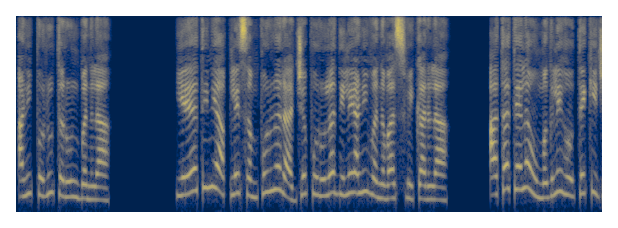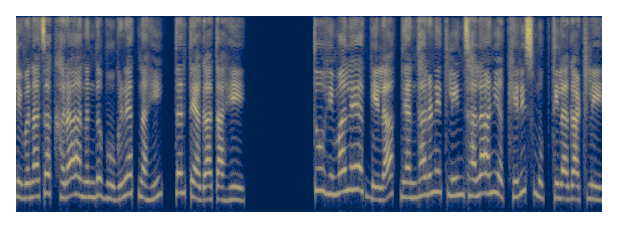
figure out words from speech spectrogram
आणि पुरु तरुण बनला. ययातीने आपले संपूर्ण राज्य पुरुला दिले आणि वनवास स्वीकारला. आता त्याला उमगले होते की जीवनाचा खरा आनंद भोगण्यात नाही तर त्यागात आहे. तो हिमालयात गेला ध्यानधारणेत लीन झाला आणि अखेरीस मुक्तीला गाठले.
